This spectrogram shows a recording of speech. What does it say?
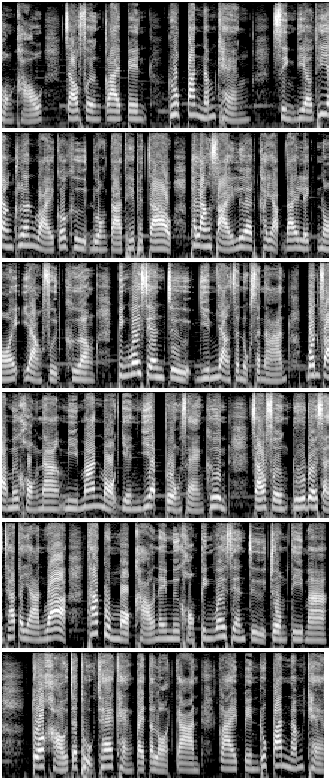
ของเขา เจ้าเฟิงกลายเป็นรูปปั้นน้ำแข็ง สิ่งเดียวที่ยังเคลื่อนไหวก็คือดวงตาเทพเจ้า พลังสายเลือดขยับได้เล็กน้อย อย่างฝืดเคือง ปิงเว่ยเซียนจือยิ้มอย่างสนุกสนาน บนฝ่ามือของนางมีม่านหมอกเย็นเยียบโปร่งแสงขึ้น เจ้าเฟิงรู้โดยสัญชาตญาณว่า ถ้ากลุ่มหมอกขาวในมือของปิงเว่ยเซียนจือโจมตีมา ตัวเขาจะถูกแช่แข็งไปตลอดการ กลายเป็นรูปปั้นน้ำแข็ง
